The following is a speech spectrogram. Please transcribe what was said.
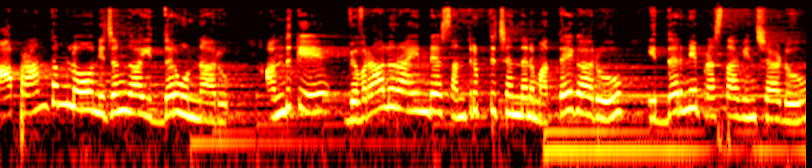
ఆ ప్రాంతంలో నిజంగా ఇద్దరు ఉన్నారు. అందుకే వివరాలు రాయిందే సంతృప్తి చెందని మత్తయ్య గారు ఇద్దరినీ ప్రస్తావించాడు.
